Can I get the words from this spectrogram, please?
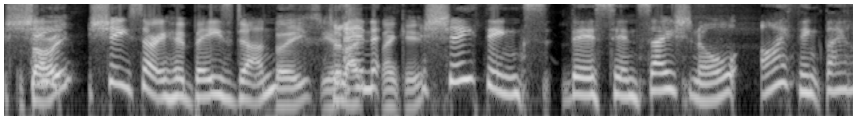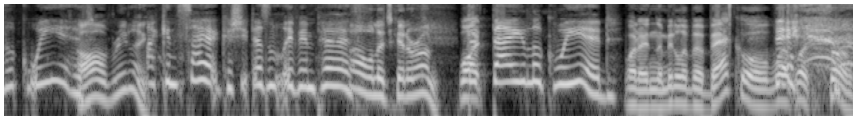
she, Sorry? she, sorry, her B's done. Bees, yeah, and thank you. She thinks they're sensational. I think they look weird. Oh, really? I can say it because she doesn't live in Perth. oh, well, let's get her on. What? But they look weird. What in the middle of her back, or what, what's wrong?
